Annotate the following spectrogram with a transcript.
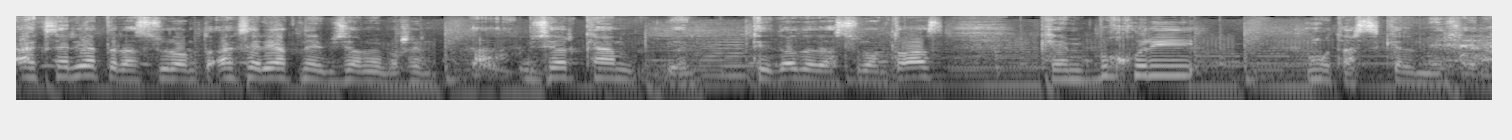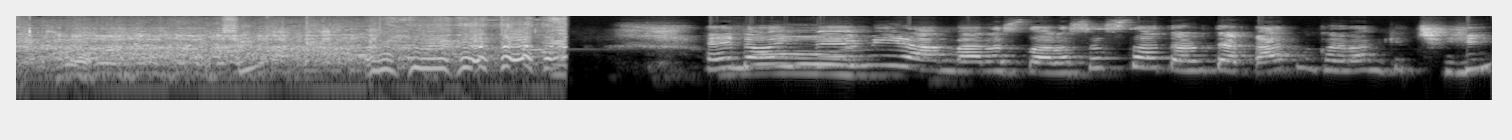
اکثریت رستوران اکثریت نه بسیار می‌باشین بسیار کم تعداد رستوران ها هست که بخوری موتورسیکل می‌خری الهی. بمیرم براستارا سه ساعت داره دقت می‌کنه و میگه چی؟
